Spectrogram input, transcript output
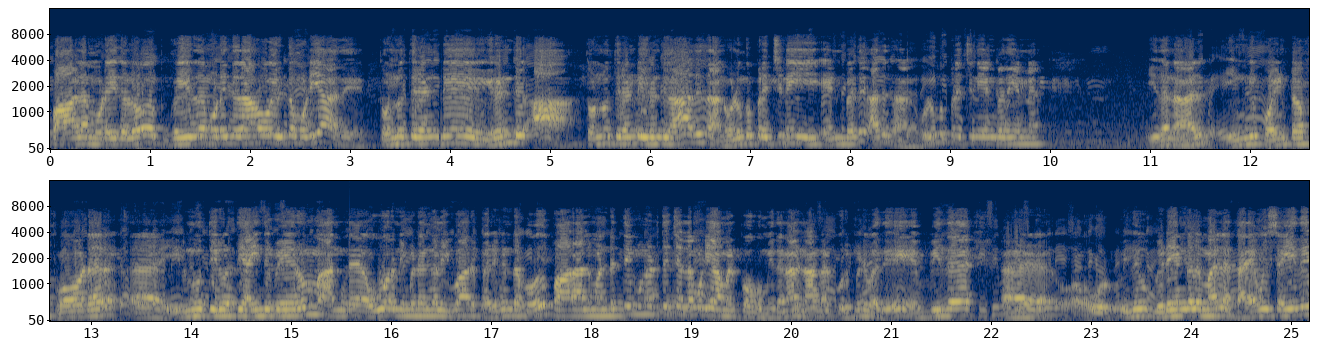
பாலம் உடைதலோ புகையிரம் உடைந்ததாகவோ இருக்க முடியாது. தொண்ணூத்தி ரெண்டு இரண்டு ஆ தொண்ணூத்தி ரெண்டு இரண்டு ஆ அதுதான். ஒழுங்கு பிரச்சனை என்பது அதுதான். ஒழுங்கு பிரச்சனை என்பது என்ன? இதனால் இங்கு பாயிண்ட் ஆஃப் ஆர்டர் இருநூத்தி இருபத்தி ஐந்து பேரும் அந்த ஒவ்வொரு நிமிடங்கள் இவ்வாறு பெறுகின்ற போது பாராளுமன்றத்தை முன்னெடுத்து செல்ல முடியாமல் போகும். இதனால் நாங்கள் குறிப்பிடுவது எவ்வித uh, இது விடயங்களும் அல்ல. தயவு செய்து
